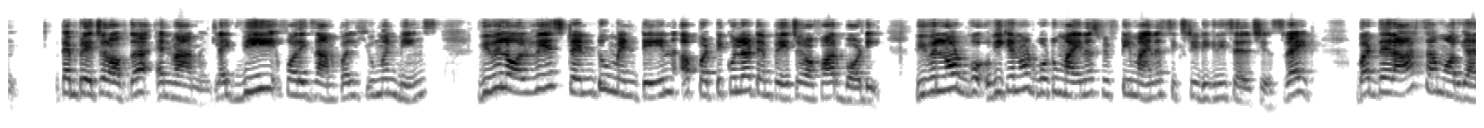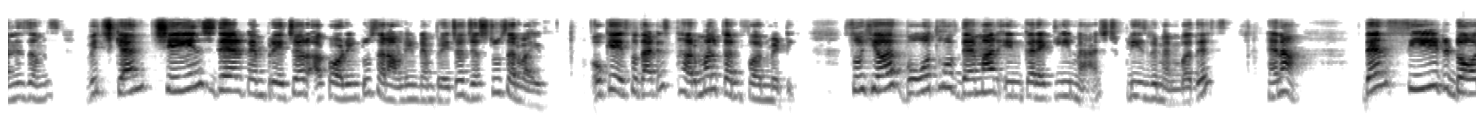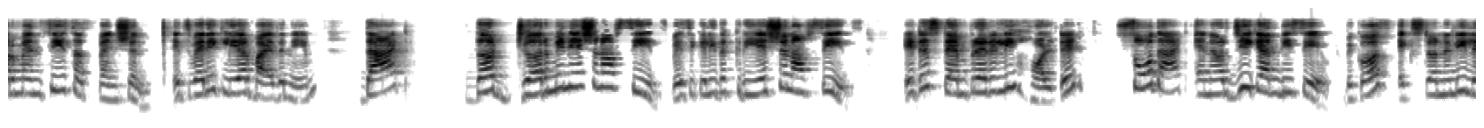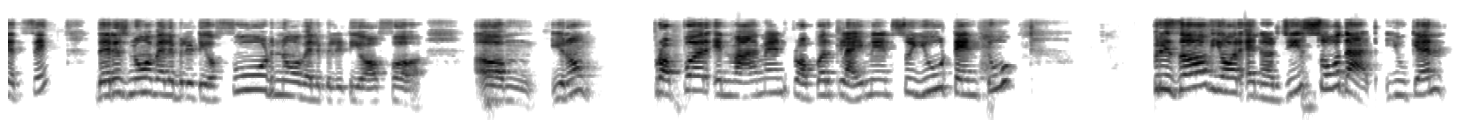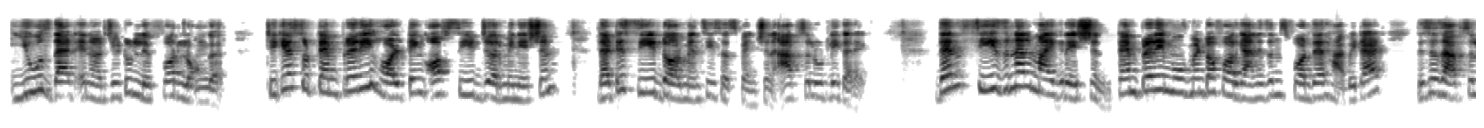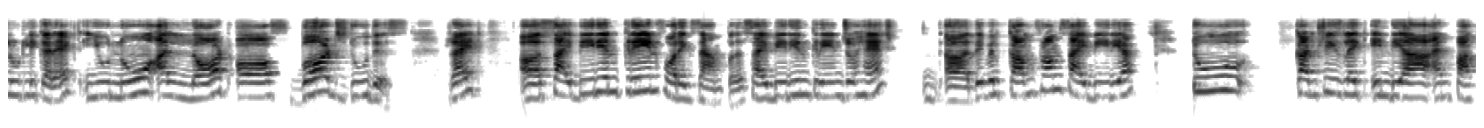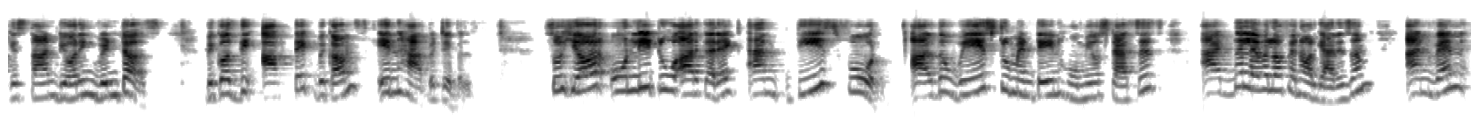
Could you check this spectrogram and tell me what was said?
temperature of the environment. Like we, for example, human beings, we will always tend to maintain a particular temperature of our body. We will not go, we cannot go to minus 50, minus 60 degrees Celsius, right? But there are some organisms which can change their temperature according to surrounding temperature just to survive. Okay, so that is thermal conformity. So here both of them are incorrectly matched. Please remember this. है ना? Then seed dormancy suspension. It's very clear by the name that the germination of seeds, basically the creation of seeds, it is temporarily halted so that energy can be saved because externally let's say there is no availability of food no availability of uh, um, you know proper environment proper climate so you tend to preserve your energy hmm. so that you can use that energy to live for longer Okay, so temporary halting of seed germination that is seed dormancy suspension absolutely correct then seasonal migration, temporary movement of organisms for their habitat. This is absolutely correct. You know a lot of birds do this, right? Siberian crane, for example. Siberian crane jo hai, uh, they will come from Siberia to countries like India and Pakistan during winters because the Arctic becomes inhabitable. So here only two are correct and these four are the ways to maintain homeostasis at the level of an organism and when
